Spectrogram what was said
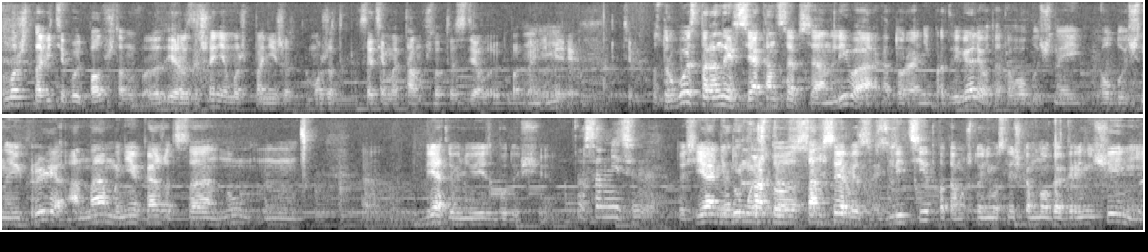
Ну, Может, на Вите будет получше, там и разрешение может пониже. Может, с этим и там что-то сделают, по крайней Мгм. мере. Типа, С другой стороны, вся концепция Unliva, которую они продвигали, вот этого облачной, облачной игры, она, мне кажется, ну, э, вряд ли у нее есть будущее. А сомнительно. То есть я не Многих думаю, что факторов сам сервис взлетит, потому что у него слишком много ограничений.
